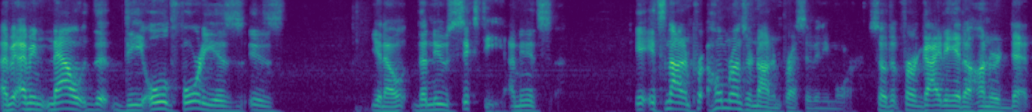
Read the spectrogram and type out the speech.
I mean, I mean, now the, the old 40 is, is, you know, the new 60. I mean, it's, it- it's not impre- home runs are not impressive anymore. So to, for a guy to hit a hundred, that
